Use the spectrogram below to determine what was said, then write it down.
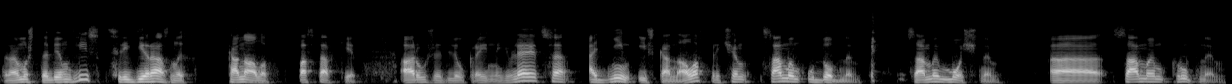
Потому что Ленд-Лиз среди разных каналов поставки оружия для Украины является одним из каналов, причем самым удобным, самым мощным, самым крупным.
